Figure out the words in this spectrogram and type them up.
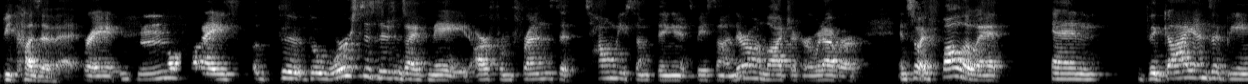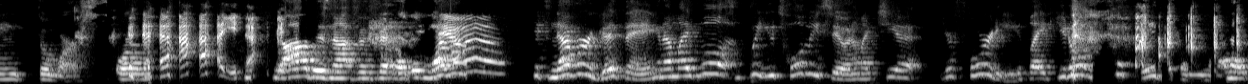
because of it right Mhm. I, the the worst decisions I've made are from friends that tell me something and it's based on their own logic or whatever, and so I follow it, and the guy ends up being the worst, or like, yeah. job is not fulfilled. Like, Yeah. It's never a good thing, and I'm like, well, but you told me to, and I'm like, Gia, you're 40, like you don't. this anymore. like,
